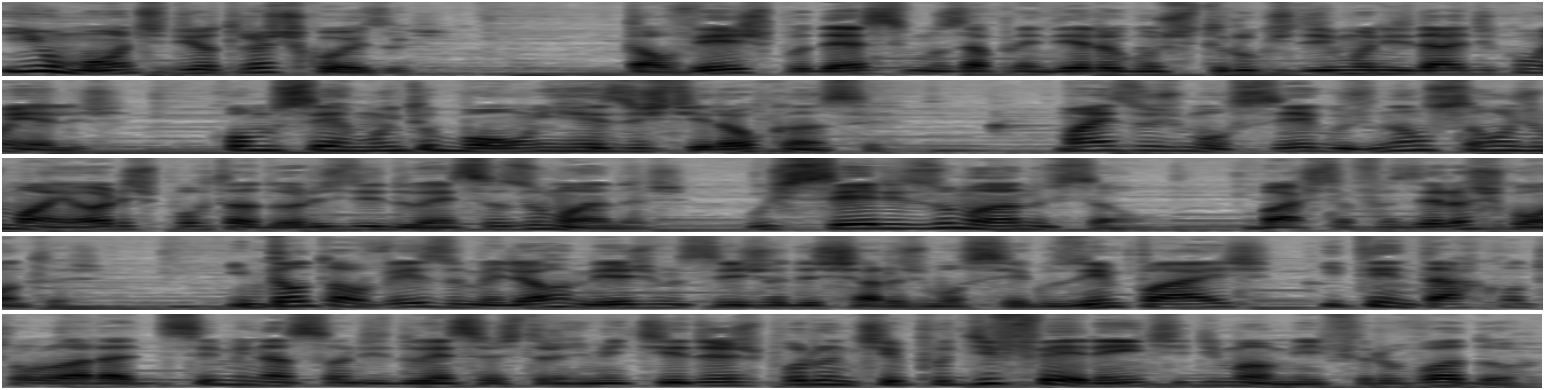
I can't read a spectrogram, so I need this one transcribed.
e um monte de outras coisas. Talvez pudéssemos aprender alguns truques de imunidade com eles, como ser muito bom em resistir ao câncer. Mas os morcegos não são os maiores portadores de doenças humanas. Os seres humanos são. Basta fazer as contas. Então talvez o melhor mesmo seja deixar os morcegos em paz e tentar controlar a disseminação de doenças transmitidas por um tipo diferente de mamífero voador.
